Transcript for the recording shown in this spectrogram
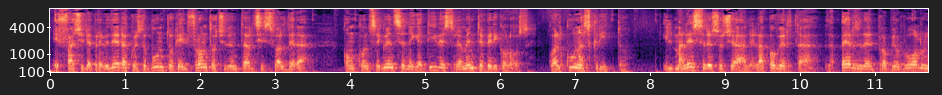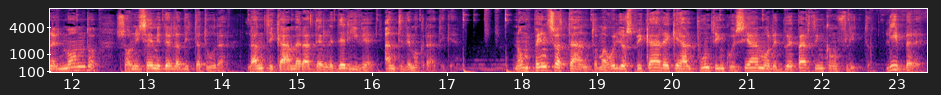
È facile prevedere a questo punto che il fronte occidentale si sfalderà, con conseguenze negative estremamente pericolose. Qualcuno ha scritto il malessere sociale, la povertà, la perdita del proprio ruolo nel mondo sono i semi della dittatura, l'anticamera delle derive antidemocratiche. Non penso a tanto, ma voglio spiegare che al punto in cui siamo le due parti in conflitto, libere,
